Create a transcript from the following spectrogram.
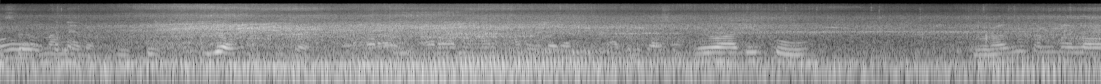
bisa Oh, nang itu. Iya, lewat itu. Sebenarnya kan melo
